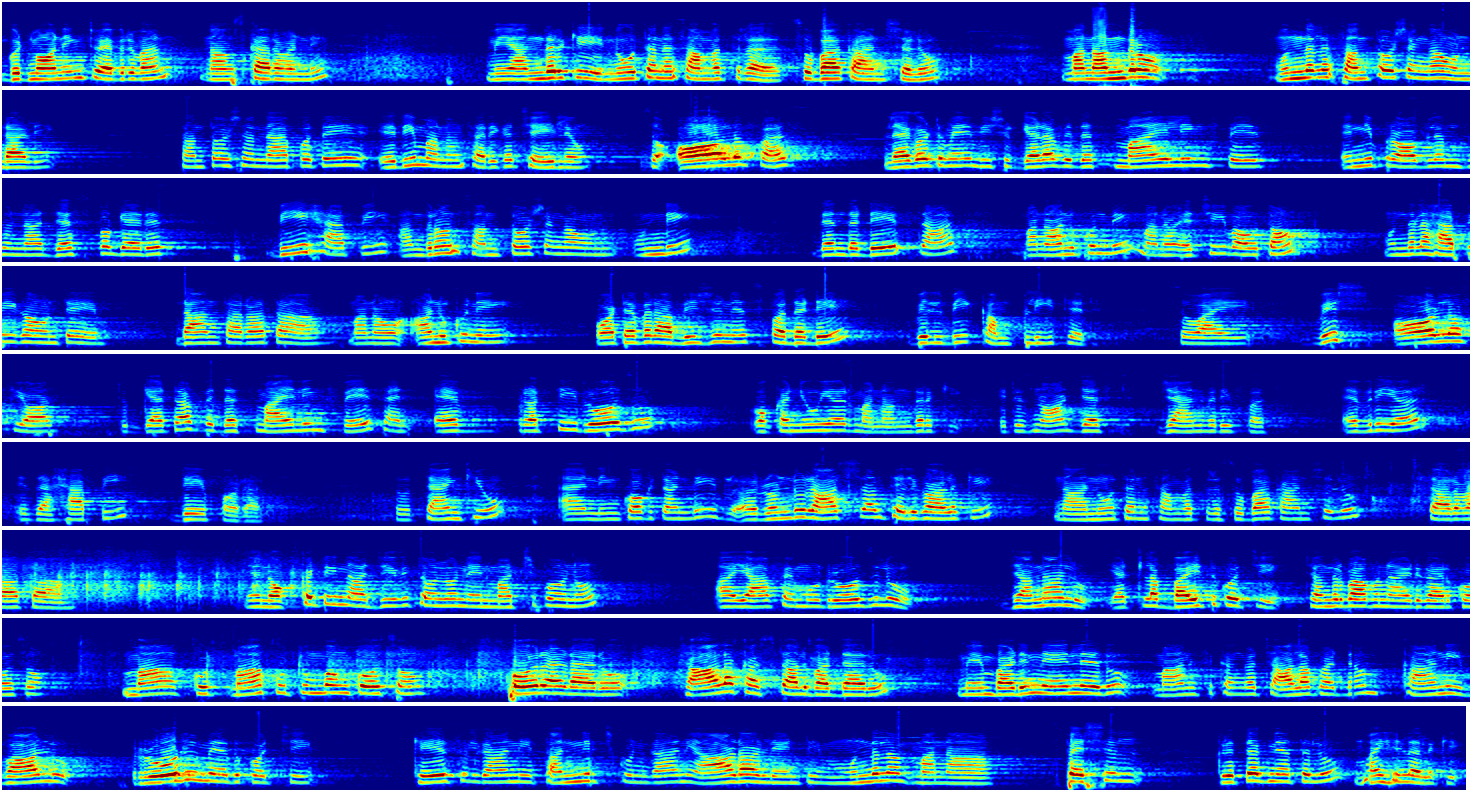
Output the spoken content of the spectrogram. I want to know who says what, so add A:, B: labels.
A: Good morning to everyone నమస్కారం అండి. మీ అందరికీ నూతన సంవత్సర శుభాకాంక్షలు. మనందరం ముందల సంతోషంగా ఉండాలి. సంతోషం లేకపోతే ఏది మనం సరిగా చేయలేం. So all of us లేగటమే we should get up with a smiling face ఎన్ని ప్రాబ్లమ్స్ ఉన్నా just forget it be happy అందరం సంతోషంగా ఉం- ఉండి దెన్ ద డే స్టార్ట్స్ మనం అనుకుంది మనం అచీవ్ అవుతాం. ముందర హ్యాపీగా ఉంటే దాని తర్వాత మనం అనుకునే వాట్ ఎవర్ ఆ vision is for the day will be completed so I wish all of your to get up with the smiling face and every ప్రతిరోజు ఒక న్యూ ఇయర్ మనందరికీ. It is not just January first every year is a happy day for us so thank you and ఇంకొకటండి రెండు రాష్ట్రాల తెలుగు వాళ్ళకి నా నూతన సంవత్సర శుభాకాంక్షలు. తర్వాత నేను ఒక్కటి నా జీవితంలో నేను మర్చిపోను. ఆ యాభై మూడు రోజులు జనాలు ఎట్లా బయటకు వచ్చి చంద్రబాబు నాయుడు గారి కోసం మా కు మా కుటుంబం కోసం పోరాడారో చాలా కష్టాలు పడ్డారు. మేము పడింది ఏం లేదు మానసికంగా చాలా పడ్డాం. కానీ వాళ్ళు రోడ్ల మీదకి వచ్చి కేసులు కానీ తన్నిచ్చుకుని కానీ ఆడవాళ్ళు ఏంటి ముందల మన స్పెషల్ కృతజ్ఞతలు మహిళలకి.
